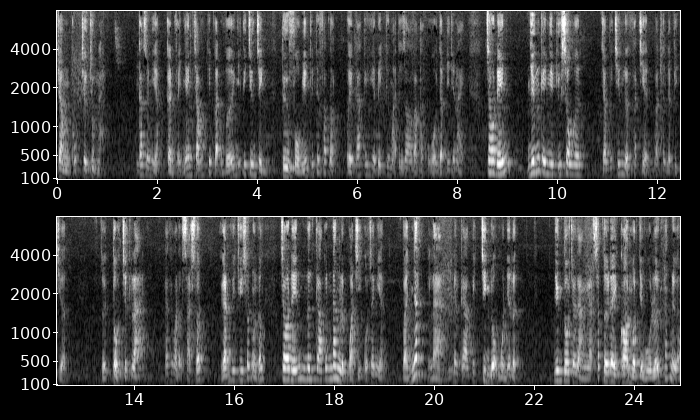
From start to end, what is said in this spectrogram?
trong cuộc chơi chung này. Các doanh nghiệp cần phải nhanh chóng tiếp cận với những cái chương trình từ phổ biến kiến thức pháp luật về các cái hiệp định thương mại tự do và các cuộc hội nhập như thế này cho đến những cái nghiên cứu sâu hơn trong cái chiến lược phát triển và thâm nhập thị trường, rồi tổ chức lại các cái hoạt động sản xuất gắn với truy xuất nguồn gốc cho đến nâng cao cái năng lực quản trị của doanh nghiệp và nhất là nâng cao cái trình độ nguồn nhân lực. Nhưng tôi cho rằng là sắp tới đây còn một nhiệm vụ lớn khác nữa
